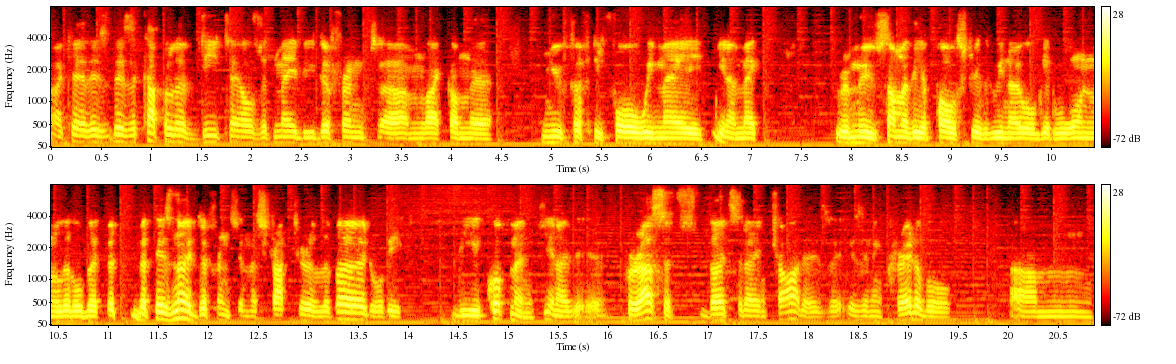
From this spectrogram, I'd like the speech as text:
Okay, there's there's a couple of details that may be different. Um, like on the new 54, we may you know make remove some of the upholstery that we know will get worn a little bit, but but there's no difference in the structure of the boat or the the equipment. You know, for us, it's boats that are in charter is, is an incredible um,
